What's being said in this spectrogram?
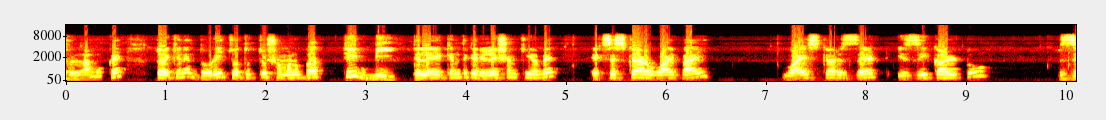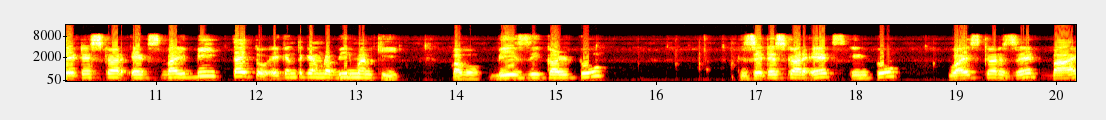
ধরলাম ওকে তো এখানে ধরি চতুর্থ সমানুপাতটি বি তাহলে এখান থেকে রিলেশন কি হবে? X square y by y square z is equal to z square x by b তাই তো? এখান থেকে আমরা বির মান কি পাবো? B is equal to z square x into y square z by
